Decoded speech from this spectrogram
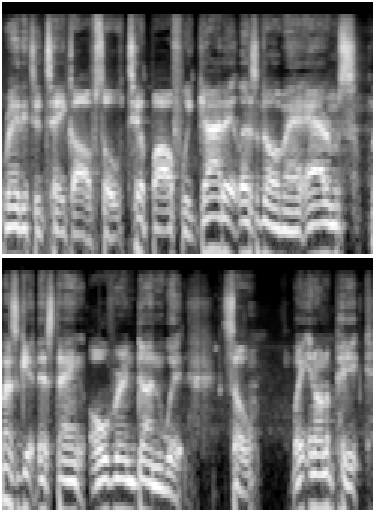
ready to take off. So tip off, we got it. Let's go, man. Adams, let's get this thing over and done with. So waiting on a pick.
